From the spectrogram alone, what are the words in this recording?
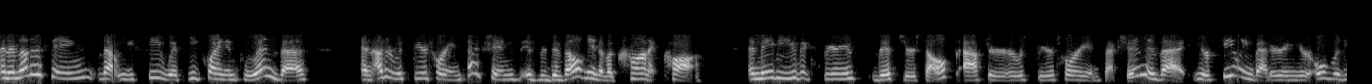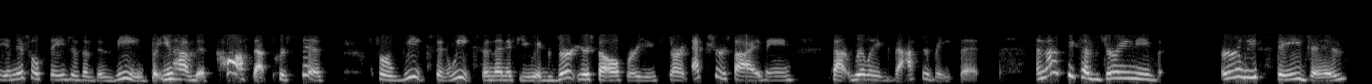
And another thing that we see with equine influenza and other respiratory infections is the development of a chronic cough. And maybe you've experienced this yourself after a respiratory infection is that you're feeling better and you're over the initial stages of disease, but you have this cough that persists for weeks and weeks. And then if you exert yourself or you start exercising, that really exacerbates it. And that's because during these early stages,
